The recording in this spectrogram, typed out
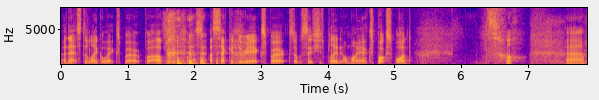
Annette's the Lego expert, but I've become a, a secondary expert because obviously she's played it on my Xbox One. So, um,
